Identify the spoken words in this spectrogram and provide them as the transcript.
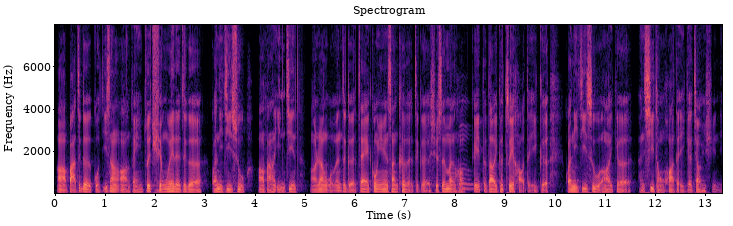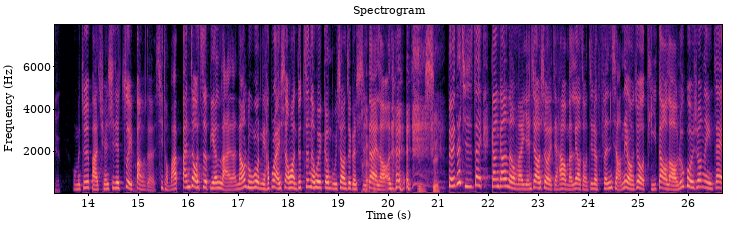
啊，把这个国际上啊等于最权威的这个管理技术啊，把它引进啊，让我们这个在供应院上课的这个学生们哈，可以得到一个最好的一个管理技术哈，一个很系统化的一个教育训练。我们就是把全世界最棒的系统把它搬到这边来了，然后如果你还不来上的话，你就真的会跟不上这个时代了。对，是。对，那其实，在刚刚呢，我们严教授以及还有我们廖总监的分享内容就有提到了，如果说呢你在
